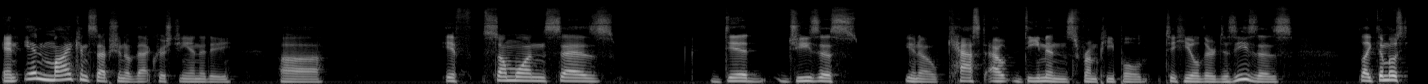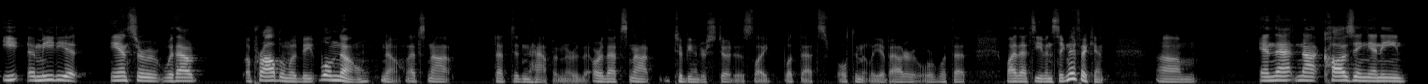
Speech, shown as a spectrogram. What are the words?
and in my conception of that Christianity, uh, if someone says, "Did Jesus, you know, cast out demons from people to heal their diseases?" Like the most e- immediate answer without a problem would be, well, no, no, that's not, that didn't happen, or or that's not to be understood as like what that's ultimately about, or, or what that, why that's even significant, um, and that not causing any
